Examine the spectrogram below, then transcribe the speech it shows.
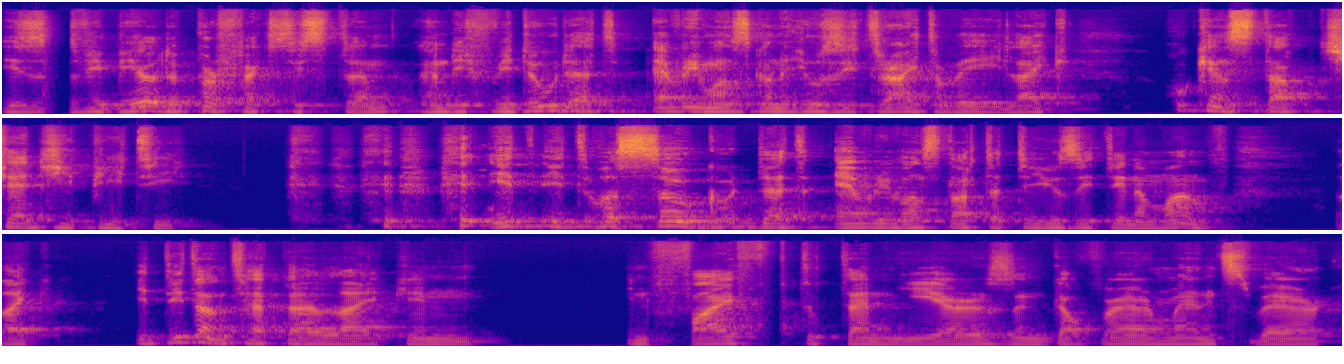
is we build a perfect system, and if we do that, everyone's going to use it right away. Like, who can stop ChatGPT? it, it was so good that everyone started to use it in a month. Like, it didn't happen like in in five to ten years, and governments were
